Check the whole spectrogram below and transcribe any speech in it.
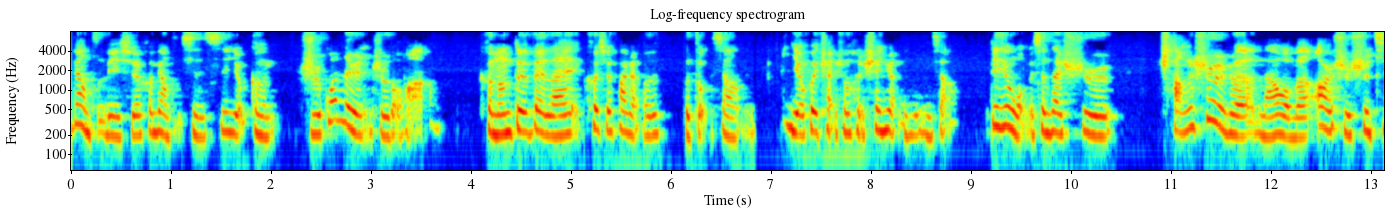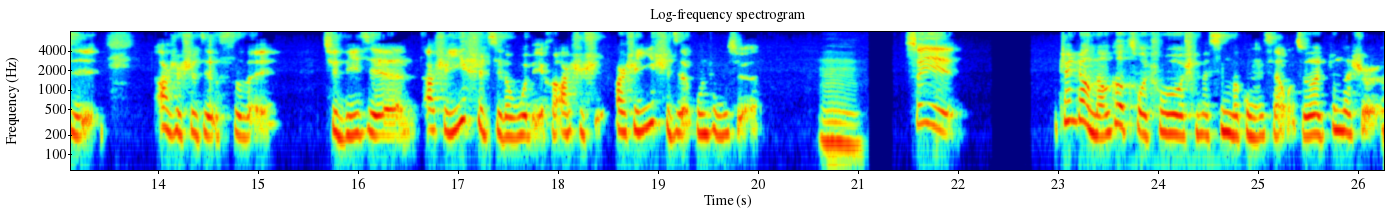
量子力学和量子信息有更直观的认知的话，可能对未来科学发展的的走向也会产生很深远的影响。毕竟我们现在是尝试着拿我们二十世纪二十世纪的思维去理解二十一世纪的物理和二十世二十一世纪的工程学，嗯所以真正能够做出什么新的贡献，我觉得真的是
